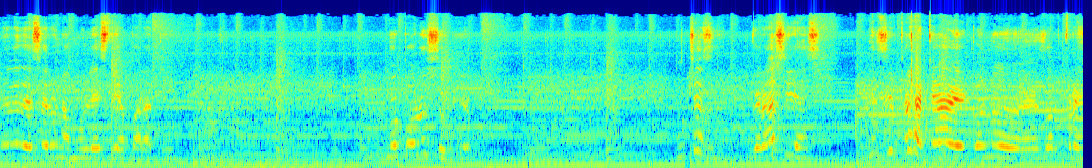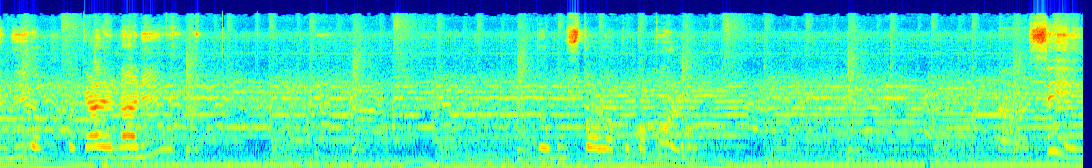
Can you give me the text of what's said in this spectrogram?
Debe de ser una molestia para ti. Me parece bien. Muchas gracias. Siempre la cara de cono sorprendido, con cara de nani. ¿Te gusta la Coca-Cola? Ah, sí.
